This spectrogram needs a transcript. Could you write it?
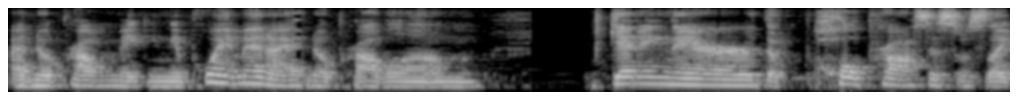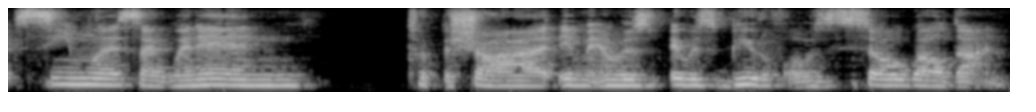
I had no problem making the appointment. I had no problem getting there. The whole process was like seamless. I went in, took the shot. It, it was it was beautiful. It was so well done.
